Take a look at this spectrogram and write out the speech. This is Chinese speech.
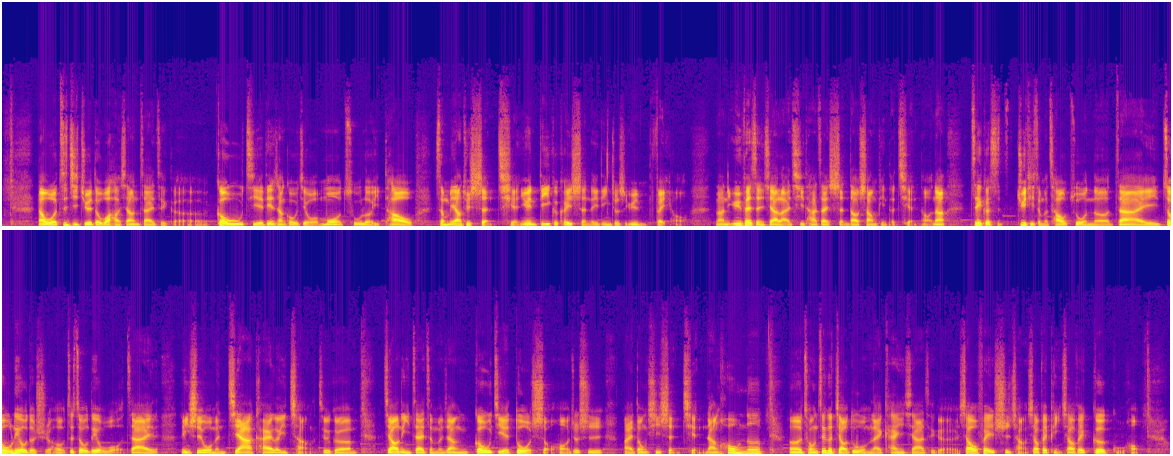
那我自己觉得我好像在这个购物节、电商购物节，我摸出了一套怎么样去省钱。因为你第一个可以省的一定就是运费哈。那你运费省下来，其他再省到商品的钱，好，那这个是具体怎么操作呢？在周六的时候，这周六我在临时我们家开了一场，这个教你在怎么让勾结剁手，哈，就是买东西省钱。然后呢，呃，从这个角度我们来看一下这个消费市场、消费品、消费个股，哈，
